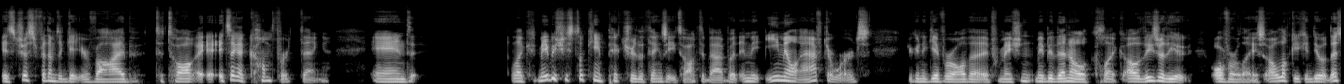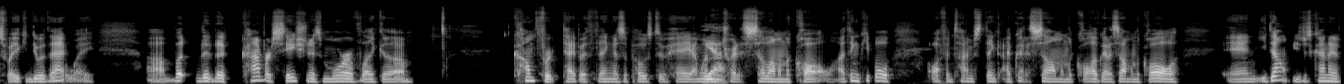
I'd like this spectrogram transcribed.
it's just for them to get your vibe to talk. It's like a comfort thing, and like maybe she still can't picture the things that you talked about, but in the email afterwards, you're going to give her all the information. Maybe then it'll click. Oh, these are the overlays. Oh, look, you can do it this way. You can do it that way. Uh, but the, the conversation is more of like a comfort type of thing as opposed to hey i'm going to yeah. try to sell them on the call i think people oftentimes think i've got to sell them on the call i've got to sell them on the call and you don't you just kind of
